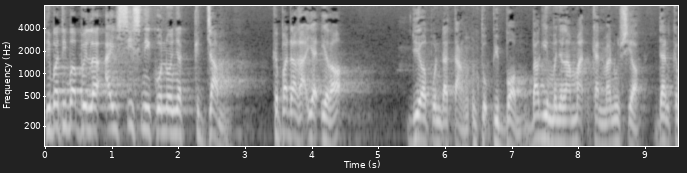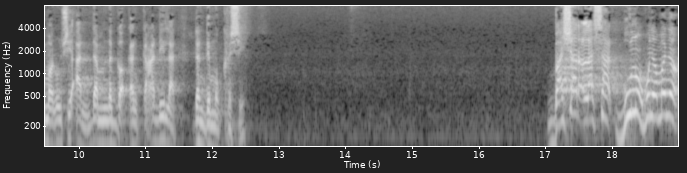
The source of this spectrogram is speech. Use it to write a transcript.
Tiba-tiba bila ISIS ni kononnya kejam kepada rakyat Iraq, dia pun datang untuk pergi bom bagi menyelamatkan manusia dan kemanusiaan dan menegakkan keadilan dan demokrasi. Bashar al-Assad bunuh punya banyak.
